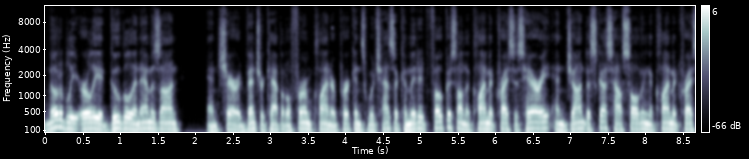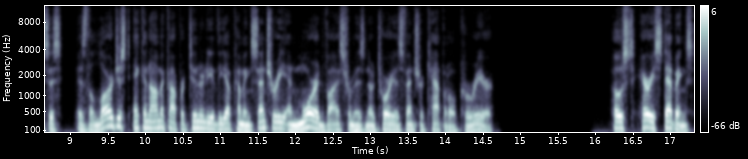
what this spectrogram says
notably early at Google and Amazon, and chair at venture capital firm Kleiner Perkins, which has a committed focus on the climate crisis. Harry and John discuss how solving the climate crisis is the largest economic opportunity of the upcoming century and more advice from his notorious venture capital career. Host Harry Stebbings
